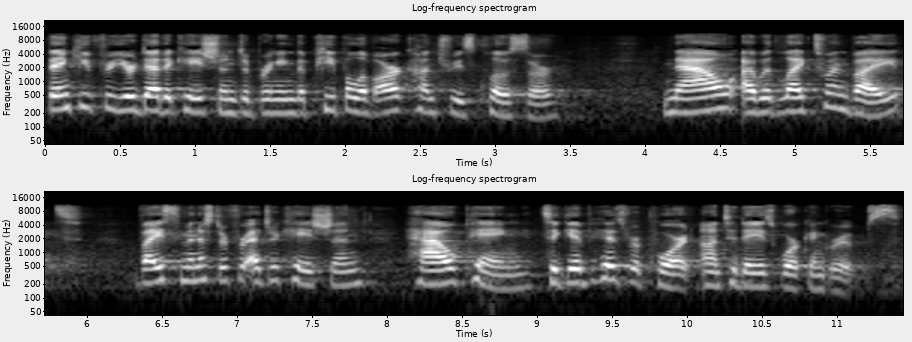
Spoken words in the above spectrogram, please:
Thank you for your dedication to bringing the people of our countries closer. Now, I would like to invite Vice Minister for Education, Hao Ping to give his report on today's working groups.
